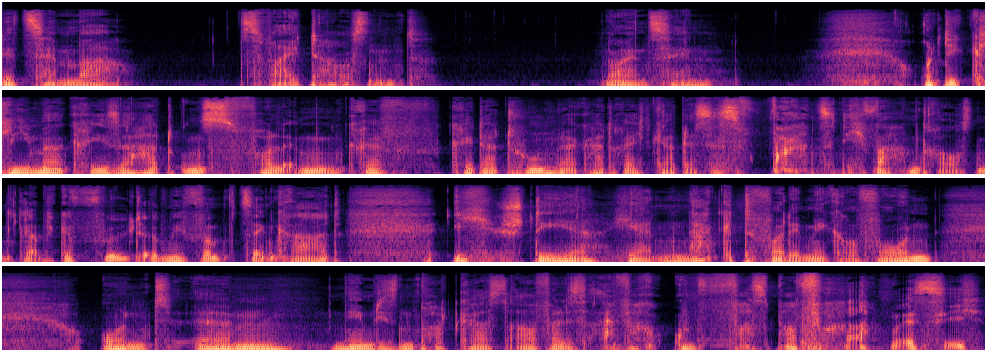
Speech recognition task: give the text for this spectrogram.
Dezember 2019. Und die Klimakrise hat uns voll im Griff. Greta Thunberg hat recht gehabt. Es ist wahnsinnig warm draußen. Ich glaube, ich gefühlt irgendwie 15 Grad. Ich stehe hier nackt vor dem Mikrofon und ähm, nehme diesen Podcast auf, weil es einfach unfassbar warm ist. Ich,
